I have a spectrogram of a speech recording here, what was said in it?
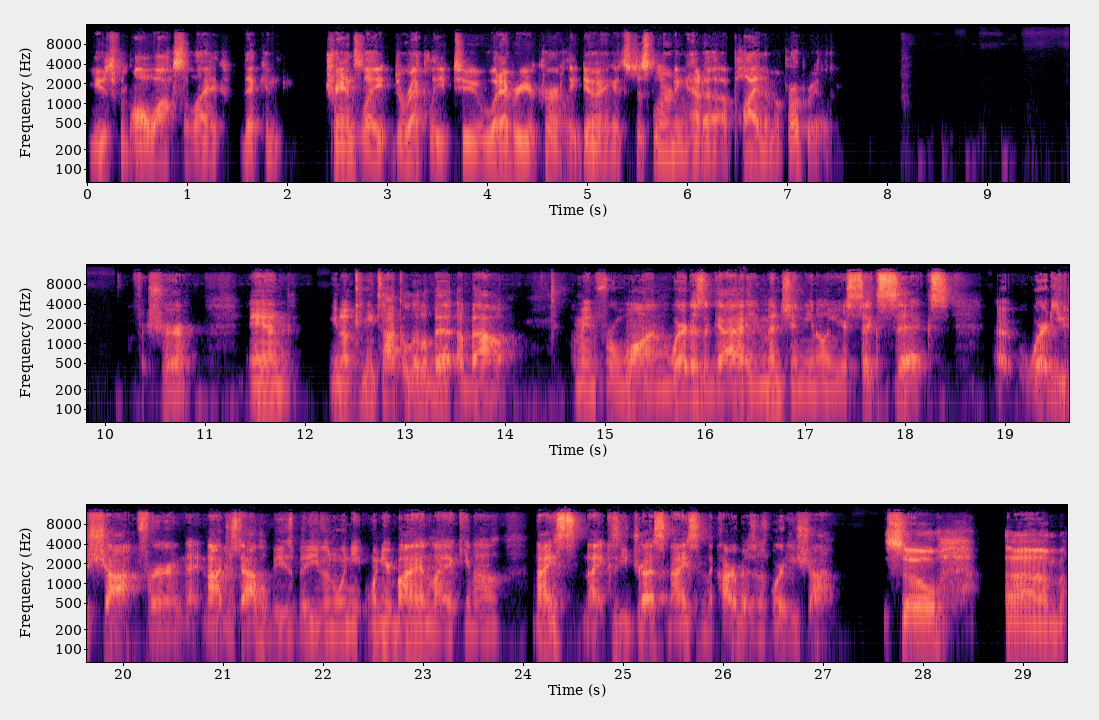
use from all walks of life that can translate directly to whatever you're currently doing it's just learning how to apply them appropriately for sure and you know, can you talk a little bit about? I mean, for one, where does a guy you mentioned, you know, you're six six. Uh, where do you shop for not just Applebee's, but even when you when you're buying like you know nice night because you dress nice in the car business? Where do you shop? So, um,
